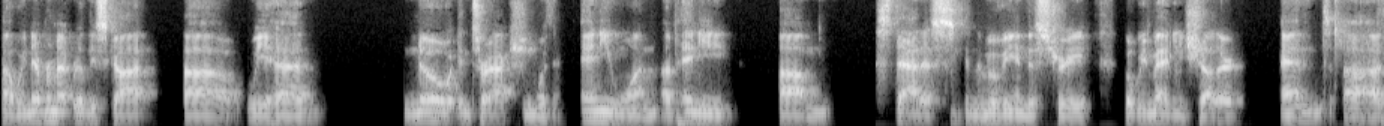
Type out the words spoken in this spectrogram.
uh, we never met Ridley Scott. Uh, we had no interaction with anyone of any um, status in the movie industry, but we met each other and uh,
